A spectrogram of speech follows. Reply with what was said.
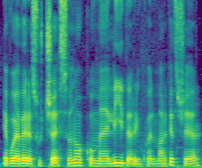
e vuoi avere successo, no? Come leader in quel market share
